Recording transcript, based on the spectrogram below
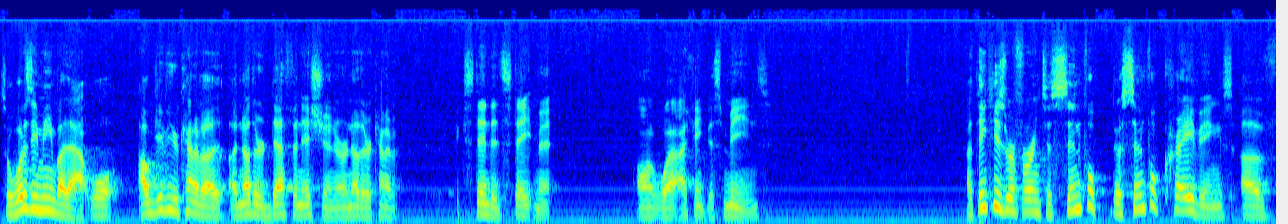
So what does he mean by that? Well, I'll give you kind of a, another definition or another kind of extended statement on what I think this means. I think he's referring to sinful, the sinful cravings of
